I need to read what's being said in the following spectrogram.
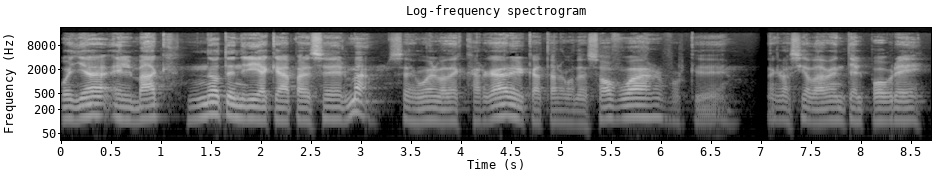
Pues ya el bug no tendría que aparecer más. Se vuelve a descargar el catálogo de software porque desgraciadamente el pobre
